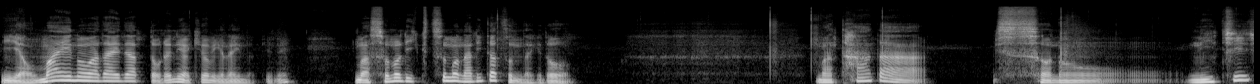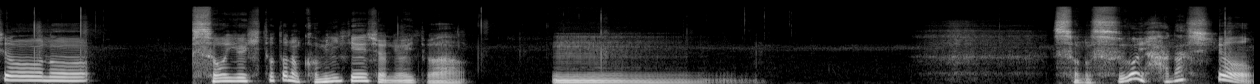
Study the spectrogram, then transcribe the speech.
いや、お前の話題であって俺には興味がないんだっていうね。まあ、その理屈も成り立つんだけど、まあ、ただ、その、日常の、そういう人とのコミュニケーションにおいては、うーん、そのすごい話を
